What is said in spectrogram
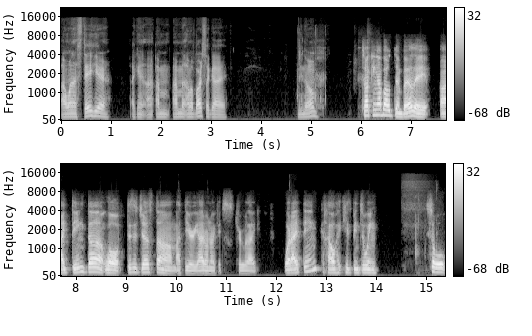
I want to stay here. I can. I, I'm. I'm. I'm a Barca guy. You know. Talking about Dembele, I think the well, this is just um a theory. I don't know if it's true. Like, what I think, how he's been doing. So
